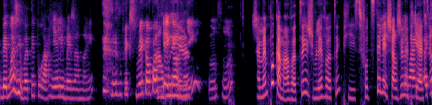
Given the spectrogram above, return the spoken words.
ben moi, j'ai voté pour Ariel et Benjamin. fait que je suis bien contente ah qu'il ait hein? gagné. Mm-hmm. Je sais même pas comment voter. Je voulais voter, puis il faut-tu télécharger l'application?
